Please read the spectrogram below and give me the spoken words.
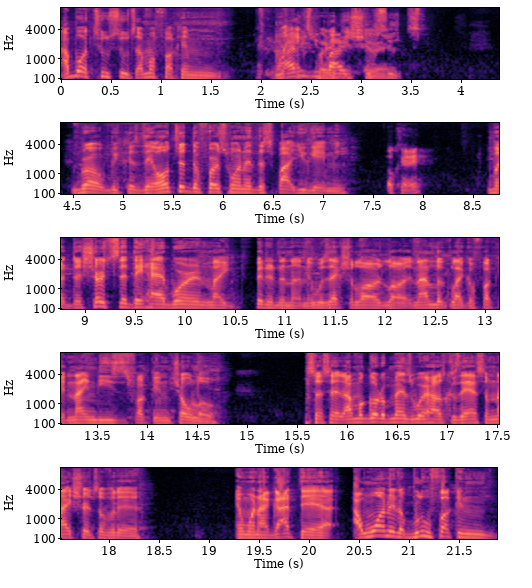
I bought two suits. I'm a fucking I'm Why did you buy this two shit. suits? Bro, because they altered the first one at the spot you gave me. Okay. but the shirts that they had weren't like fitted or none. It was extra large, large, and I looked like a fucking '90s fucking cholo. So I said, I'm gonna go to Men's Wearhouse because they had some nice shirts over there. And when I got there, I wanted a blue fucking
